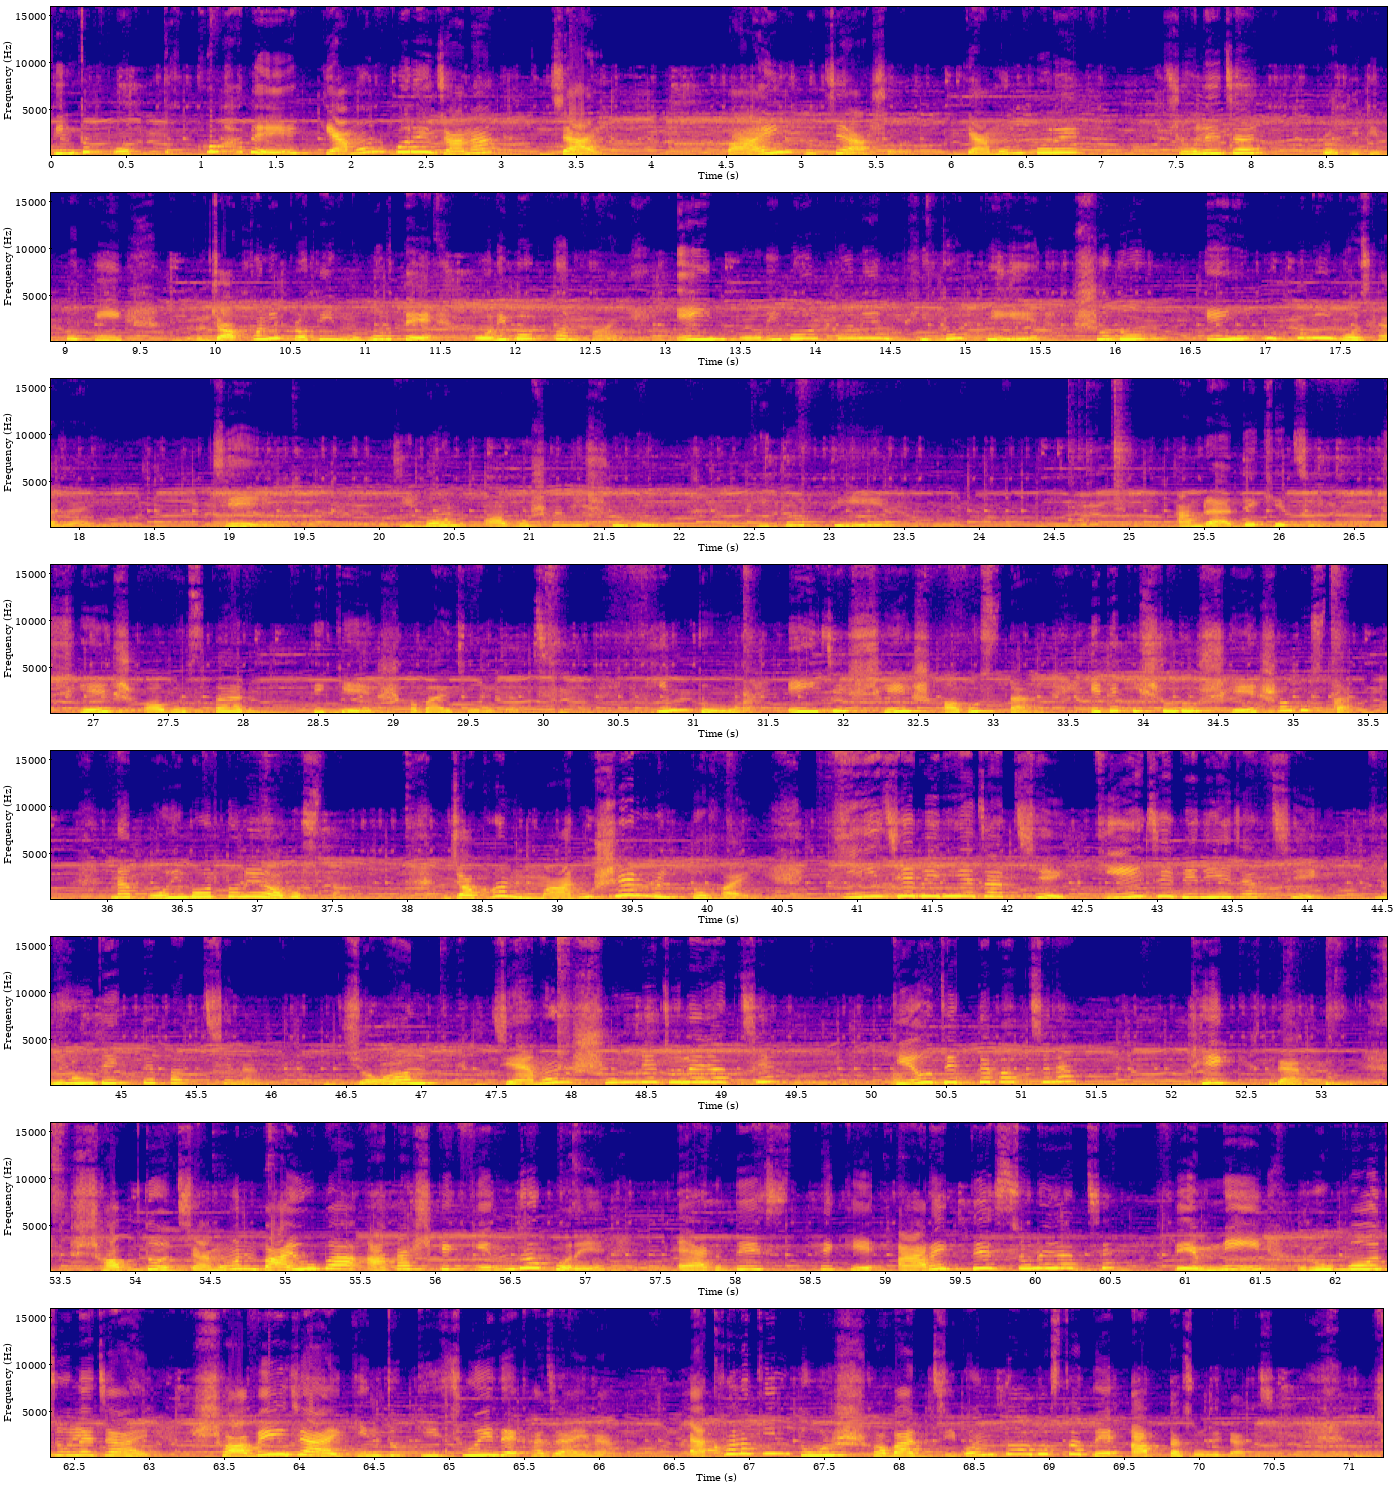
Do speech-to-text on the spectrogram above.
কিন্তু প্রত্যক্ষভাবে কেমন করে জানা যায়, তাই হচ্ছে আসল। কেমন করে চলে যায়, প্রতিটি প্রতি, যখনই প্রতি মুহূর্তে পরিবর্তন হয়, এই পরিবর্তনের ভিতর দিয়ে শুধু এইটুকুনি বোঝা যায় যে জীবন অবসানে শুধু ভিতর দিয়ে আমরা দেখেছি শেষ অবস্থার দিকে সবাই চলে যাচ্ছে। কিন্তু এই যে শেষ অবস্থা, এটা কি শুধু শেষ অবস্থা? না পরিবর্তনের অবস্থা। যখন মানুষের মৃত্যু হয়, কি যে বেরিয়ে যাচ্ছে, কে যে বেরিয়ে যাচ্ছে, কেউ দেখতে পাচ্ছে না। জল যেমন শূন্যে চলে যাচ্ছে, কেউ দেখতে পাচ্ছে না। ঠিক তেমন। শব্দ যেমন বায়ু বা আকাশকে কেন্দ্র করে এক দেশ থেকে আরেক দেশ চলে যাচ্ছে, তেমনি রূপও চলে যায়। সবেই যায়, কিন্তু কিছুই দেখা যায় না। এখনও কিন্তু সবার জীবন্ত অবস্থাতে আত্মা চলে যাচ্ছে।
